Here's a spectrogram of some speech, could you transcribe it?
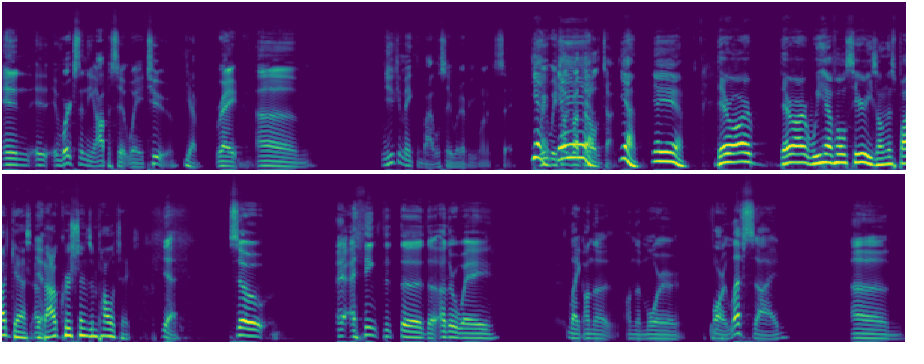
and it, it works in the opposite way too, Yeah. right? Um, you can make the Bible say whatever you want it to say. Yeah, we, we yeah, talk yeah, about that all the time. Yeah, yeah, yeah, yeah. There are there are we have whole series on this podcast Yeah. about Christians and politics. Yeah. So I, I think that the the other way, like on the on the more far left side, um,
